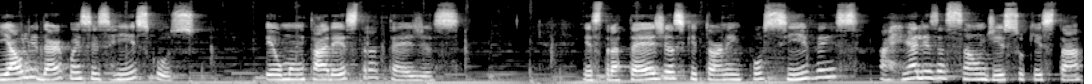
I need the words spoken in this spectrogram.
E ao lidar com esses riscos, eu montar estratégias. Estratégias que tornem possíveis a realização disso que está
